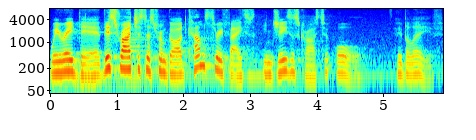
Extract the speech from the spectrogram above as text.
We read there, this righteousness from God comes through faith in Jesus Christ to all who believe.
